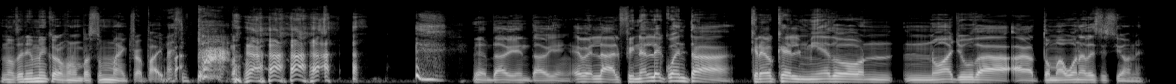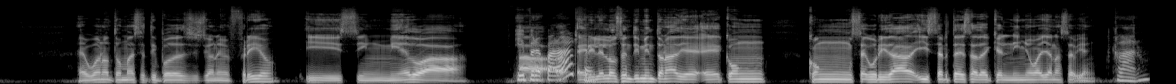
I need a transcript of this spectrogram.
No tenía un micrófono, pasó un mic drop ahí. ¡pa! Está bien, está bien. Es verdad, al final de cuentas, creo que el miedo no ayuda a tomar buenas decisiones. Es bueno tomar ese tipo de decisiones en frío y sin miedo a, Y a- prepararse. a herirle los sentimientos a nadie. Es con, con seguridad y certeza de que el niño vaya a nacer bien. Claro.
